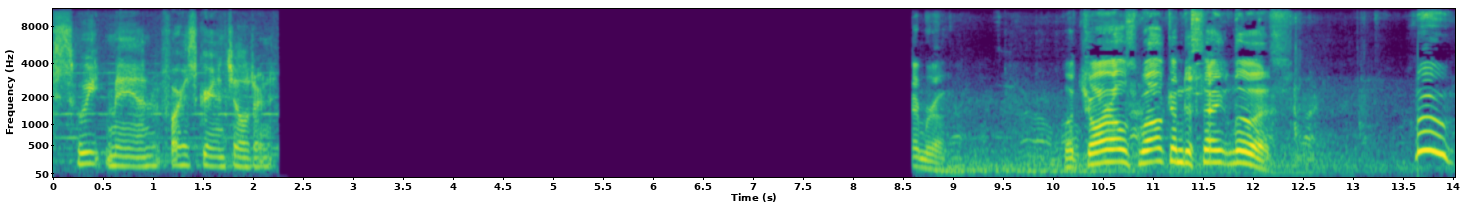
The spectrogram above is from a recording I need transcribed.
sweet man for his grandchildren. Camera. Well, Charles, welcome to St. Louis. Woo!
